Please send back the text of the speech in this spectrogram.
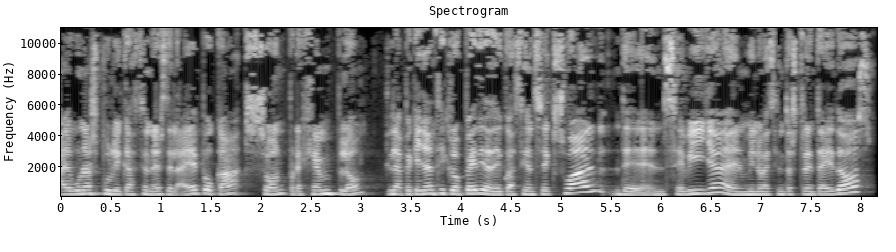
Algunas publicaciones de la época son, por ejemplo, la Pequeña Enciclopedia de Educación Sexual de Sevilla, en 1932,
